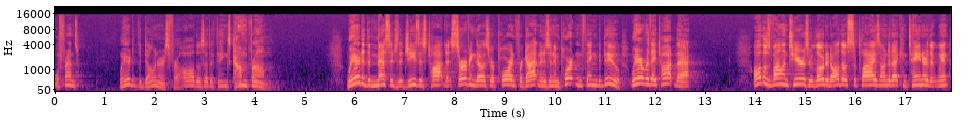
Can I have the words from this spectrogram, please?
Well, friends, where did the donors for all those other things come from? Where did the message that Jesus taught that serving those who are poor and forgotten is an important thing to do? Where were they taught that? All those volunteers who loaded all those supplies onto that container that went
